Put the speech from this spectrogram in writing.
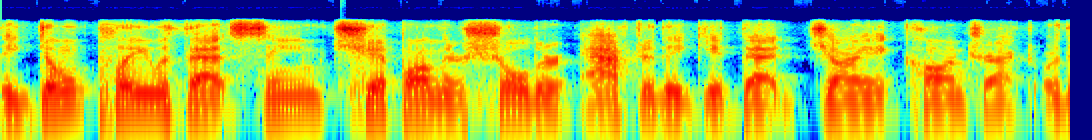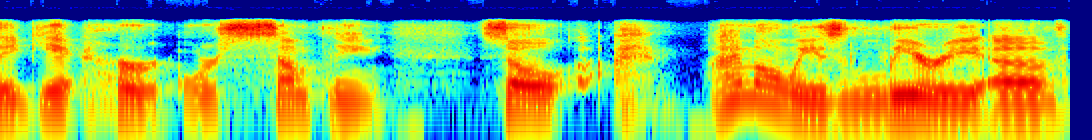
they don't play with that same chip on their shoulder after they get that giant contract or they get hurt or something. So I'm always leery of,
